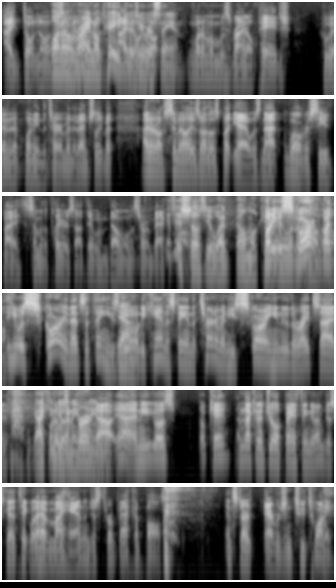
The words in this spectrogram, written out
I don't know if one of them Rhino was, Page, as you were know, saying. One of them was yeah. Rhino Page, who ended up winning the tournament eventually. But I don't know if Simonelli is one of those. But yeah, it was not well received by some of the players out there when Belmo was throwing back. It just balls. shows you what Belmo can but he was scoring. But he was scoring. That's the thing. He's yeah. doing what he can to stay in the tournament. He's scoring. He knew the right side God, when it was anything. burned out. Yeah, and he goes, "Okay, I'm not going to drill up anything new. I'm just going to take what I have in my hand and just throw backup balls and start averaging 220.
